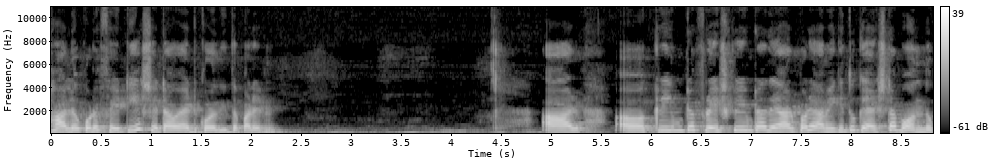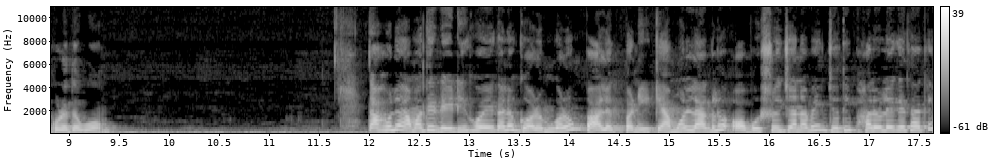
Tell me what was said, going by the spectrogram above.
ভালো করে ফেটিয়ে সেটাও অ্যাড করে দিতে পারেন। আর ক্রিমটা ফ্রেশ ক্রিমটা দেওয়ার পরে আমি কিন্তু গ্যাসটা বন্ধ করে দেবো। তাহলে আমাদের রেডি হয়ে গেল গরম গরম পালক পানির। কেমন লাগল অবশ্যই জানাবেন। যদি ভালো লেগে থাকে,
